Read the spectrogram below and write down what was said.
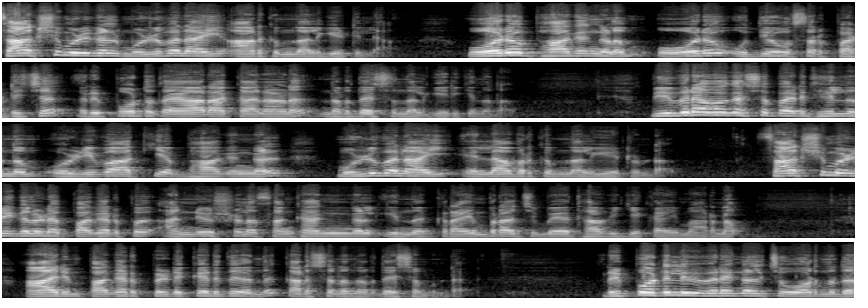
സാക്ഷിമൊഴികൾ മുഴുവനായി ആർക്കും നൽകിയിട്ടില്ല. ഓരോ ഭാഗങ്ങളും ഓരോ ഉദ്യോഗസ്ഥർ പഠിച്ച് റിപ്പോർട്ട് തയ്യാറാക്കാനാണ് നിർദ്ദേശം നൽകിയിരിക്കുന്നത്. വിവരാവകാശ പരിധിയിൽ നിന്നും ഒഴിവാക്കിയ ഭാഗങ്ങൾ മുഴുവനായി എല്ലാവർക്കും നൽകിയിട്ടുണ്ട്. സാക്ഷിമൊഴികളുടെ പകർപ്പ് അന്വേഷണ സംഘാംഗങ്ങൾ ഇന്ന് ക്രൈംബ്രാഞ്ച് മേധാവിക്ക് കൈമാറണം. ആരും പകർപ്പെടുക്കരുത് എന്ന് കർശന നിർദ്ദേശമുണ്ട്. റിപ്പോർട്ടിലെ വിവരങ്ങൾ ചോർന്നത്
